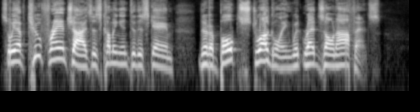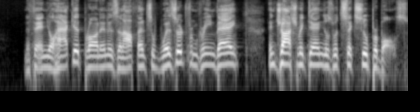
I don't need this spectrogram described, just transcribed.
So we have two franchises coming into this game that are both struggling with red zone offense. Nathaniel Hackett brought in as an offensive wizard from Green Bay, and Josh McDaniels with six Super Bowls.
